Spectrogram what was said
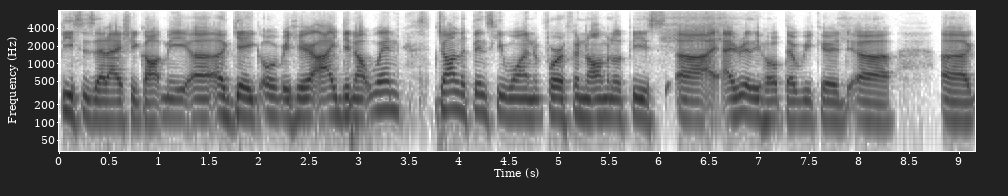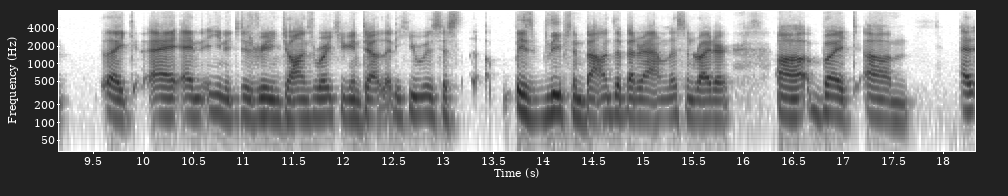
pieces that actually got me uh, a gig over here. I did not win. John Lipinski won for a phenomenal piece. Uh, I, I, really hope that we could, uh, uh like, and, and, you know, just reading John's work, you can tell that he was just his leaps and bounds a better analyst and writer. Uh, but um, as,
